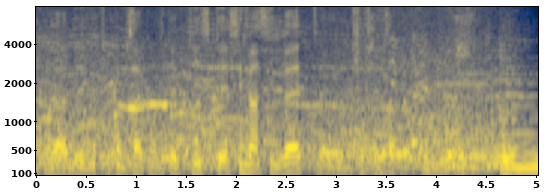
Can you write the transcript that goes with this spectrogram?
Voilà, des, des trucs comme ça quand j'étais petit, c'était Sylvain Sylvette, euh, des choses comme ça.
